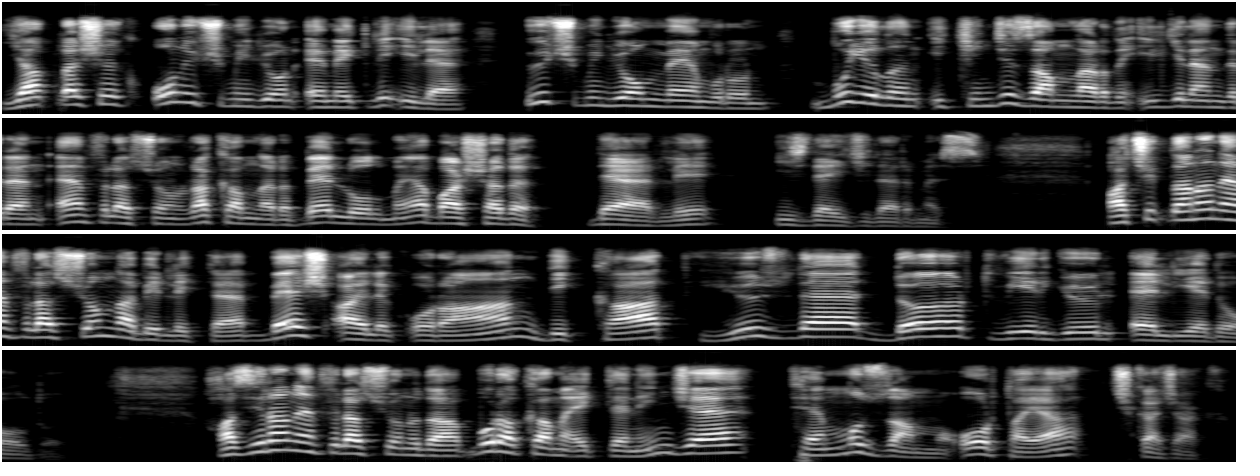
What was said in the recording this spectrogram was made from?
Yaklaşık 13 milyon emekli ile 3 milyon memurun bu yılın ikinci zamlarını ilgilendiren enflasyon rakamları belli olmaya başladı değerli izleyicilerimiz. Açıklanan enflasyonla birlikte 5 aylık oran dikkat %4,57 oldu. Haziran enflasyonu da bu rakama eklenince Temmuz zammı ortaya çıkacak.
